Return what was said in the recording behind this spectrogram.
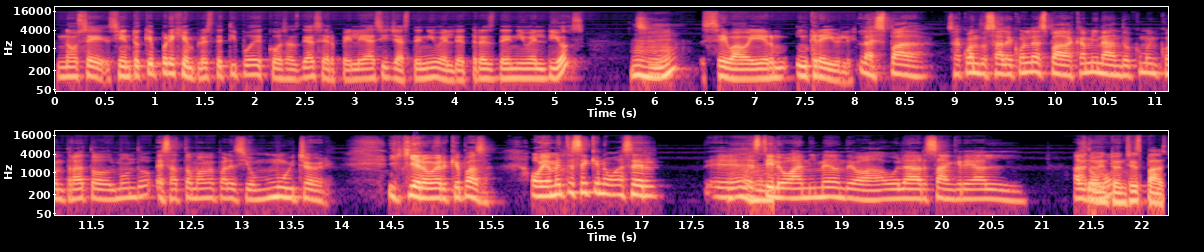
no sé, siento que por ejemplo este tipo de cosas de hacer peleas y ya este nivel de 3D, nivel Dios, se va a ver increíble. La espada. O sea, cuando sale con la espada caminando como en contra de todo el mundo, esa toma me pareció muy chévere. Y quiero ver qué pasa. Obviamente sé que no va a ser eh, estilo anime donde va a volar sangre al, al Ah, no, entonces paso.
